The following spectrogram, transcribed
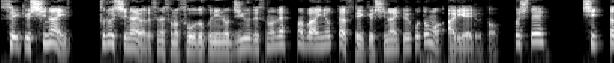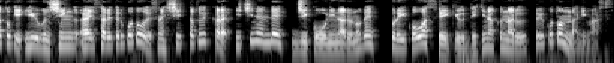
請求しない、するしないはですね、その相続人の自由ですので、まあ、場合によっては請求しないということもあり得ると。そして、知ったとき、遺分侵害されていることをですね、知ったときから1年で時効になるので、それ以降は請求できなくなるということになります。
